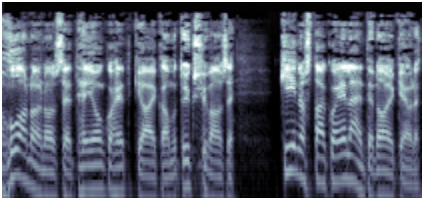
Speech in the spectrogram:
huonoin on se, että hei onko hetki aikaa, mutta yksi hyvä on se, kiinnostaako eläinten oikeudet?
